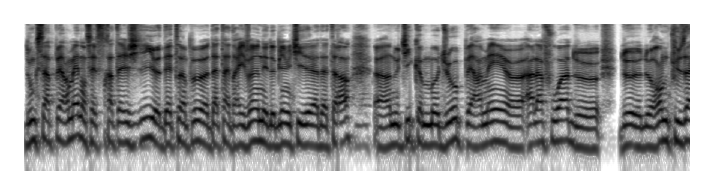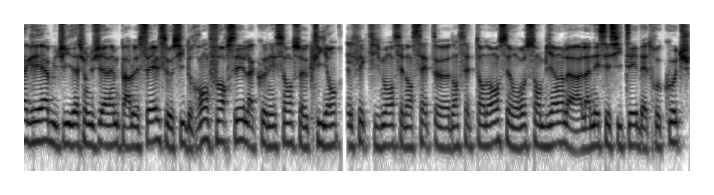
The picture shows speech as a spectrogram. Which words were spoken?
Donc ça permet dans cette stratégie euh, d'être un peu euh, data driven et de bien utiliser la data. Euh, un outil comme Mojo permet à la fois de, de, de rendre plus agréable l'utilisation du CRM par le sales et aussi de renforcer la connaissance client. Effectivement, c'est dans cette dans cette tendance et on ressent bien la, la nécessité d'être coach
